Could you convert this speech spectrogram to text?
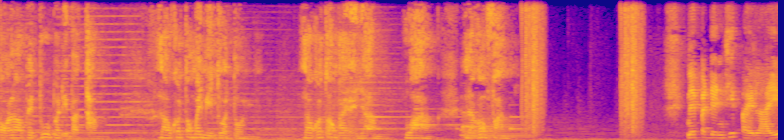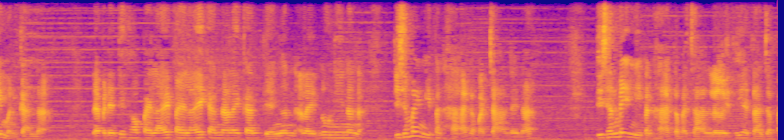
ของเราเป็นผู้ปฏิบัติธรรม เราก็ต้องไม่มีตัวตน เราก็ต้องพยายามวางแล้วก็ฟัง ในประเด็นที่ไปไลฟ์เหมือนกันน่ะ ในประเด็นที่เขาไปไลฟ์ไปไลฟ์กันอะไรกันเสียเงินอะไรนู่นนี่นั่นน่ะ ดิฉันไม่มีปัญหากับอาจารย์เลยนะ ดิฉันไม่มีปัญหากับอาจารย์เลย ที่อาจารย์จะไป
